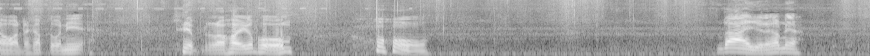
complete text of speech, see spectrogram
รอดนะครับ ตัวนี้ เรียบร้อยครับผมโอ้โหได้อยู่นะครับเนี่ยส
